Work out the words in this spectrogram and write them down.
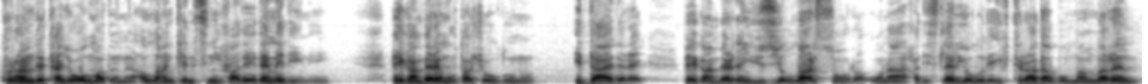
Kur'an'ın detaylı olmadığını, Allah'ın kendisini ifade edemediğini, peygambere muhtaç olduğunu iddia ederek peygamberden yüzyıllar sonra ona hadisler yoluyla iftirada bulunanların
